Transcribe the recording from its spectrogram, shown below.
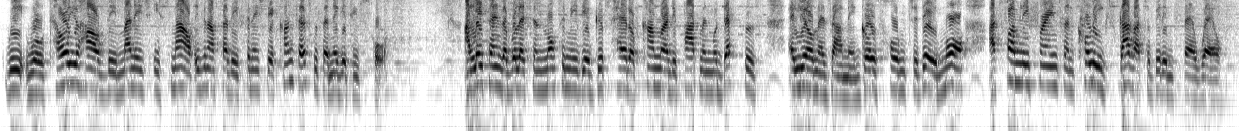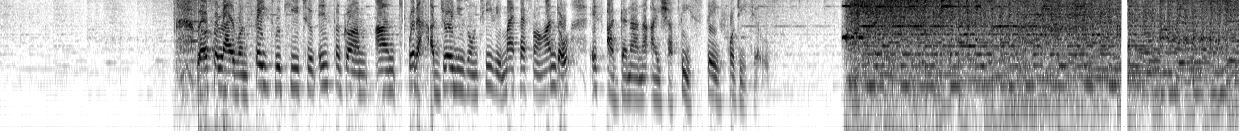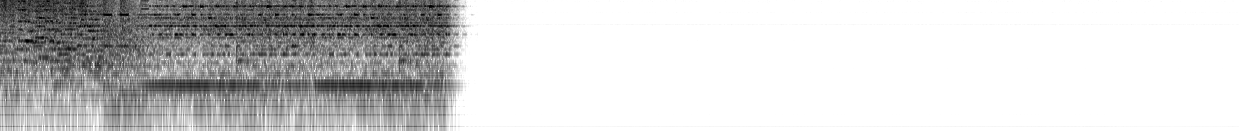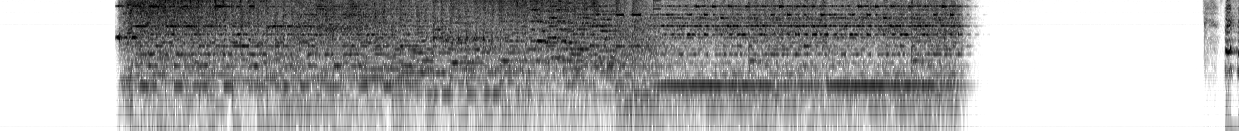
We will tell you how they managed a smile even after they finished their contest with a negative score. And later in the bulletin, Multimedia Group's head of camera department, Modestus Elio Mezame, goes home today. More as family, friends, and colleagues gather to bid him farewell. We're also live on Facebook, YouTube, Instagram, and Twitter at Joy News on TV. My personal handle is at Danana Aisha. Please stay for details.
